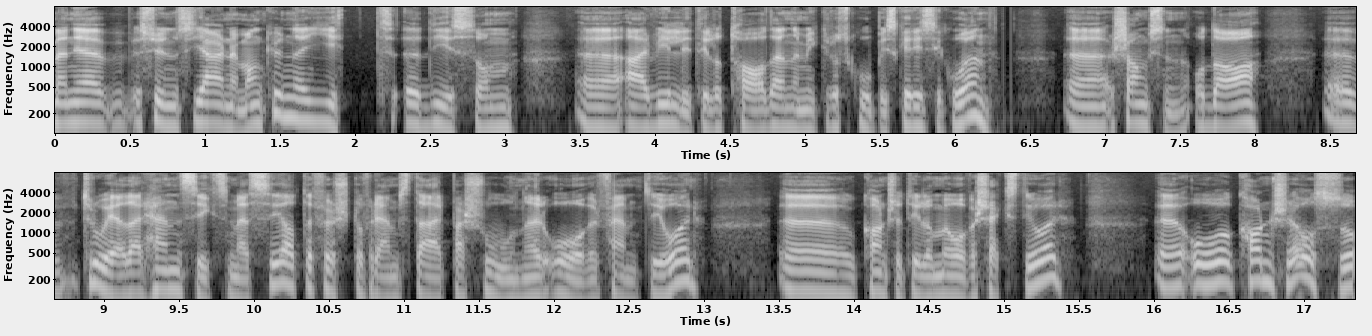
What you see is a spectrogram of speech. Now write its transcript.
Men jeg syns gjerne man kunne gitt eh, de som eh, er villige til å ta denne mikroskopiske risikoen, sjansen. Og da tror jeg det er hensiktsmessig at det først og fremst er personer over 50 år, kanskje til og med over 60 år Eh, og kanskje også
